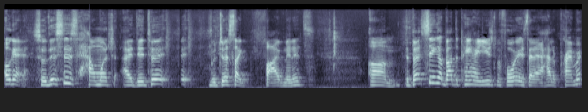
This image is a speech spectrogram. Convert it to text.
Okay, so this is how much I did to it with just like five minutes. Um, the best thing about the paint I used before is that I had a primer,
